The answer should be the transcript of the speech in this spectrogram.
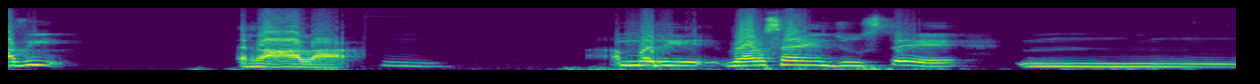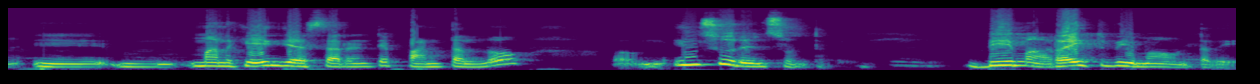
అవి రాలా. మరి వ్యవసాయం చూస్తే ఈ మనకేం చేస్తారంటే పంటల్లో ఇన్సూరెన్స్ ఉంటుంది. బీమా రైతు బీమా ఉంటుంది.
